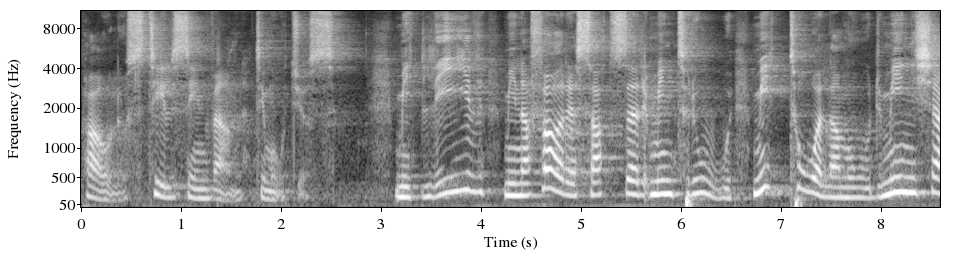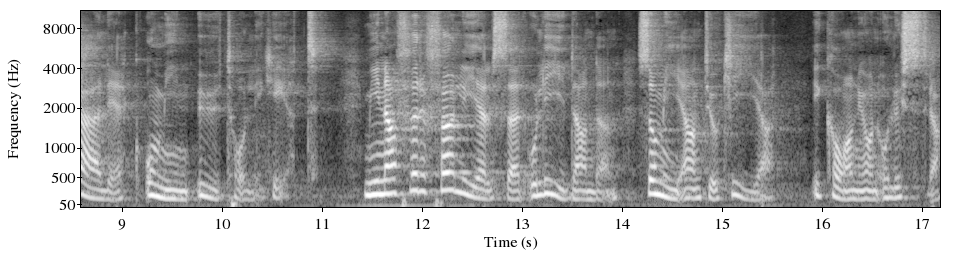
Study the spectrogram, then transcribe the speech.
Paulus till sin vän Timoteus. Mitt liv, mina föresatser, min tro, mitt tålamod, min kärlek och min uthållighet. Mina förföljelser och lidanden som i Antiochia, Ikanion och Lystra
